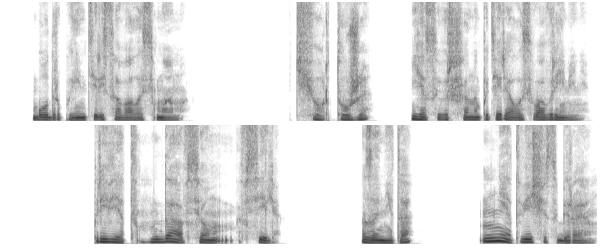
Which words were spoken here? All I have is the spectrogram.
— бодро поинтересовалась мама. Черт уже? Я совершенно потерялась во времени. «Привет. Да, все в силе. Занята? Нет, вещи собираю.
